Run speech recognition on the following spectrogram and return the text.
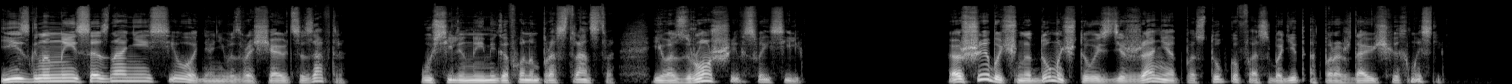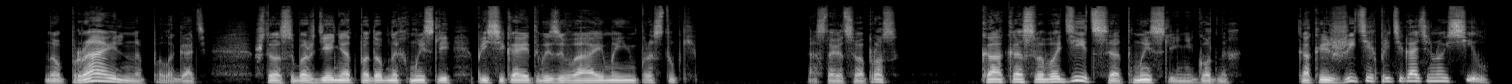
Изгнанные из сознания сегодня, они возвращаются завтра, усиленные мегафоном пространства и возросшие в своей силе. Ошибочно думать, что воздержание от поступков освободит от порождающих их мыслей. Но правильно полагать, что освобождение от подобных мыслей пресекает вызываемые им проступки. Остается вопрос, как освободиться от мыслей негодных, как изжить их притягательную силу.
